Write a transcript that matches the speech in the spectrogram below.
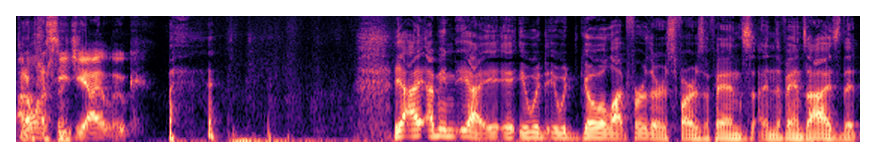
I don't want to CGI Luke. Yeah, I, I mean, yeah, it, it would it would go a lot further as far as the fans in the fans' eyes that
